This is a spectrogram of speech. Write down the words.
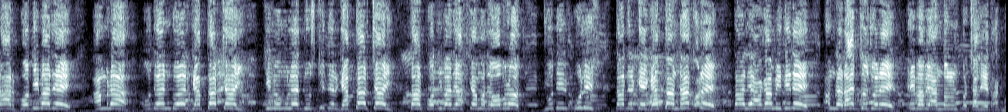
তার প্রতিবাদে আমরা উদয়ন গোয়ের গ্রেপ্তার চাই, তৃণমূলের দুষ্কৃতীদের গ্রেপ্তার চাই, তার প্রতিবাদে আজকে আমাদের অবরোধ। যদি পুলিশ তাদেরকে গ্রেপ্তার না করে, তাহলে আগামী দিনে আমরা রাজ্য জুড়ে এইভাবে আন্দোলন চালিয়ে থাকব।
